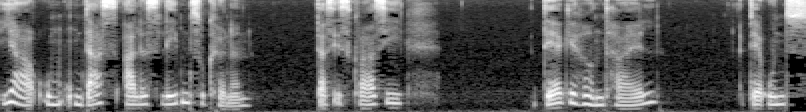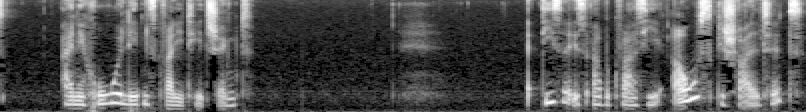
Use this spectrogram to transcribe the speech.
ja, um, um das alles leben zu können. Das ist quasi der Gehirnteil, der uns eine hohe Lebensqualität schenkt. Dieser ist aber quasi ausgeschaltet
